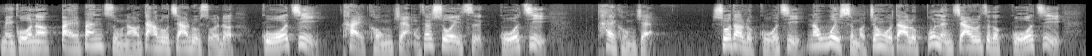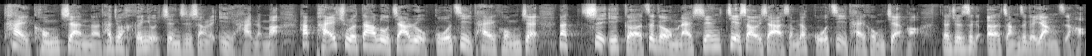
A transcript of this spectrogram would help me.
美国呢，百般阻挠大陆加入所谓的国际太空站。我再说一次，国际太空站。说到了国际，那为什么中国大陆不能加入这个国际太空站呢，它就很有政治上的意涵了嘛。它排除了大陆加入国际太空站，那是一个这个我们来先介绍一下什么叫国际太空站哈，那就是这个呃长这个样子哈。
